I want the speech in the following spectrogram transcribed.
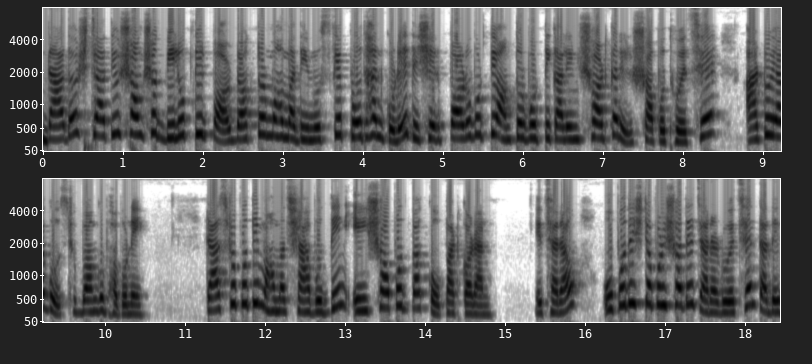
দ্বাদশ জাতীয় সংসদ বিলুপ্তির পর ডক্টর মোহাম্মদ ইউনুসকে প্রধান করে দেশের পরবর্তী অন্তর্বর্তীকালীন সরকারের শপথ হয়েছে আটই আগস্ট বঙ্গভবনে। রাষ্ট্রপতি মোহাম্মদ শাহাবুদ্দিন এই শপথ বাক্য পাঠ করান। এছাড়াও উপদেষ্টা পরিষদে যারা রয়েছেন তাদের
